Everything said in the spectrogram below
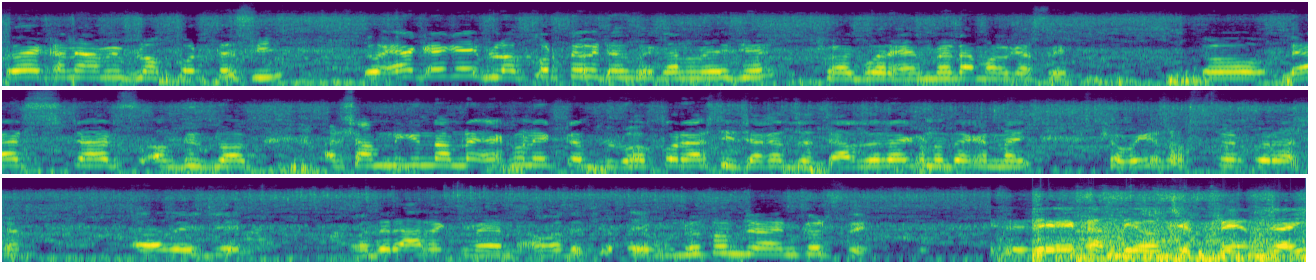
তো এখানে আমি ব্লগ করতেছি। তো এক একাই ব্লগ করতে হইতেছে, কারণ এই যে সোহাগবার হেলমেট আমার কাছে। তো that's starts off this blog আর সামনে কিন্তু আমরা এখন একটা ব্লগ করে আসছি, যারা যারা যারা এখনও দেখেন নাই, সবাইকে সাবস্ক্রাইব করে আসেন। আর এই যে আমাদের আরেক ম্যান আমাদের সাথে নতুন জয়েন করছে। এই যে এখান দিয়ে হচ্ছে ট্রেন যাই,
